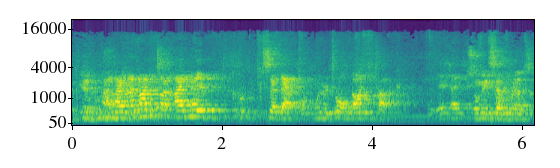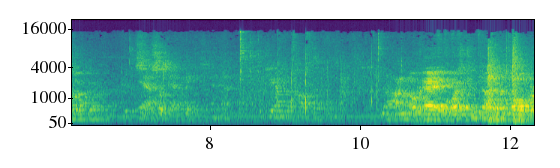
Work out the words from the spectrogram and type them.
Again, who? I, I- I'm not, I I may have said that, but we were told not to talk. Somebody said we're not talking. Yeah. No, I'm- Okay, question time is over.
